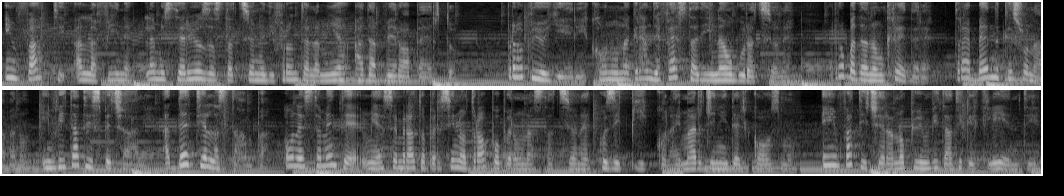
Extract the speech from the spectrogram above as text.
Infatti, alla fine, la misteriosa stazione di fronte alla mia ha davvero aperto. Proprio ieri, con una grande festa di inaugurazione. Roba da non credere tre band che suonavano, invitati speciali, addetti alla stampa. Onestamente mi è sembrato persino troppo per una stazione così piccola ai margini del cosmo. E infatti c'erano più invitati che clienti.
